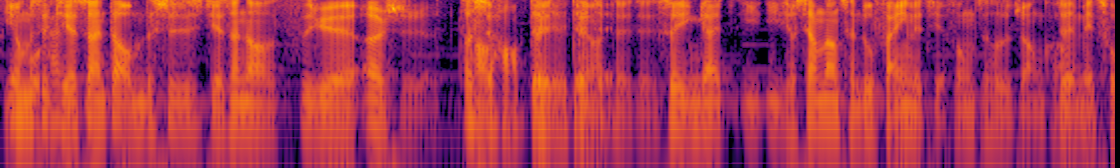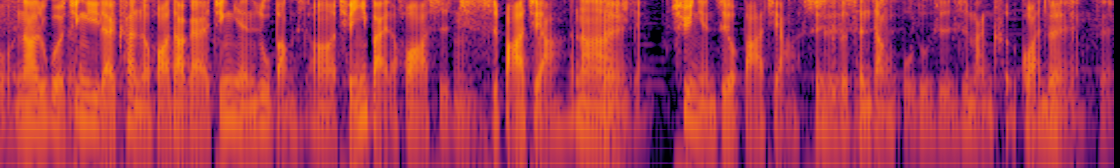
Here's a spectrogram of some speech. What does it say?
因为我们是结算到我们的市值是结算到四月二十二十号，对对对对对，所以应该有相当程度反映了解封之后的状况。对，没错。那如果净利来看的话，大概今年入榜啊前一百的话是十八家，那。去年只有八家，所以这个成长幅度是是蛮可观的。这样子，对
